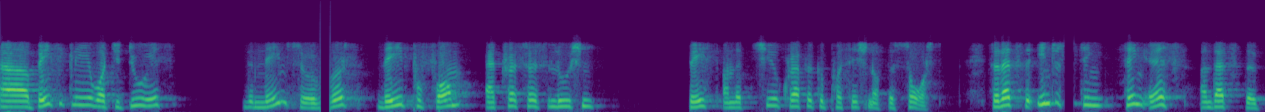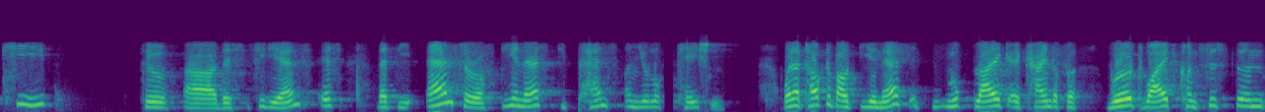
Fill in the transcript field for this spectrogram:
uh, basically, what you do is the name servers they perform address resolution based on the geographical position of the source. So that's the interesting thing is, and that's the key to uh, this CDNs is that the answer of DNS depends on your location. When I talked about DNS, it looked like a kind of a worldwide consistent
